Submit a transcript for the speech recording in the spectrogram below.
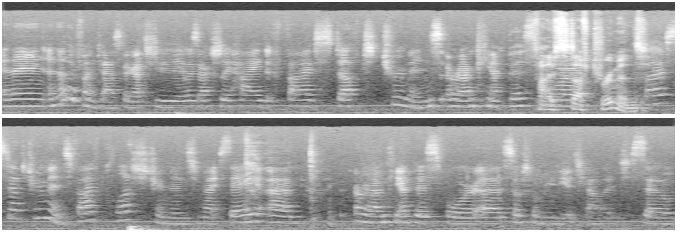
and then another fun task I got to do today was actually hide five stuffed Trumans around campus. Five stuffed Trumans. Five stuffed Trumans, five plush Trumans, you might say, um, around campus for a social media challenge. So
